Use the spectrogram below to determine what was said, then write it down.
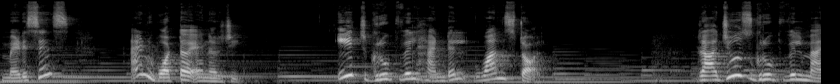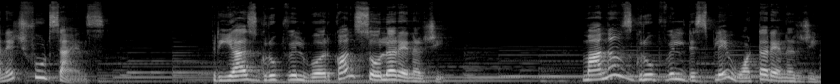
medicines, and water energy. Each group will handle one stall. Raju's group will manage food science. Priya's group will work on solar energy. Manav's group will display water energy.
